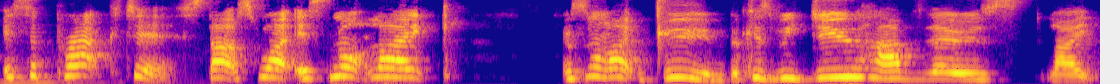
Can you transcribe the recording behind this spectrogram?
it's a practice. That's why it's not like it's not like boom because we do have those like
